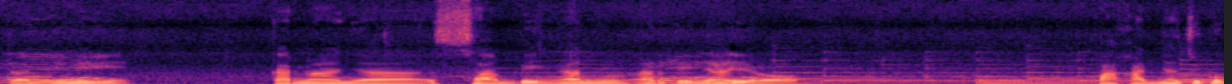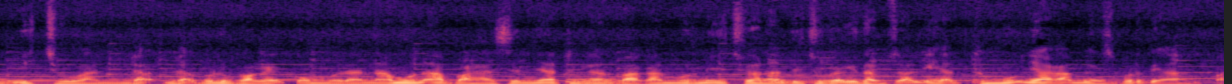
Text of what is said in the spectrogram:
dan ini karenanya sampingan artinya yo pakannya cukup hijauan tidak perlu pakai komboran. Namun apa hasilnya dengan pakan murni hijauan nanti juga kita bisa lihat gemuknya kambing seperti apa.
